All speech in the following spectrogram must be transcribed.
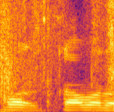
cover cover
